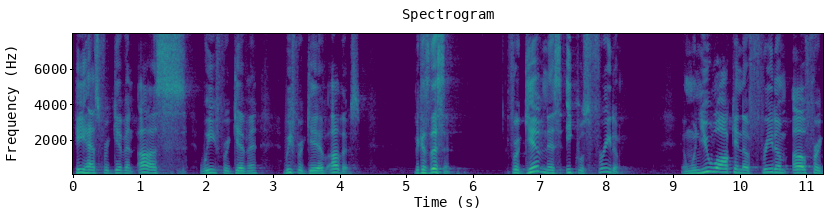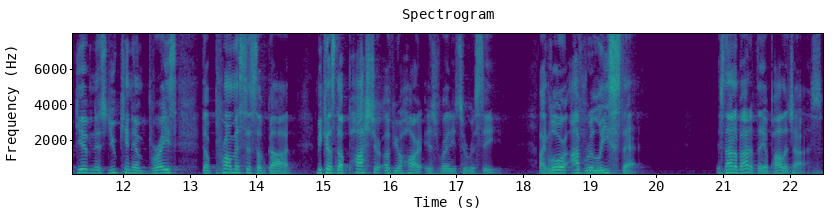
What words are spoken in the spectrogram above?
He has forgiven us, we forgiven, we forgive others. Because listen, forgiveness equals freedom. And when you walk in the freedom of forgiveness, you can embrace the promises of God because the posture of your heart is ready to receive. Like, Lord, I've released that. It's not about if they apologize.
